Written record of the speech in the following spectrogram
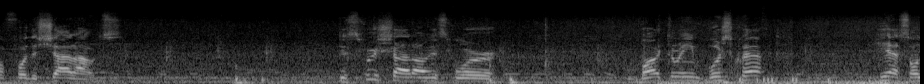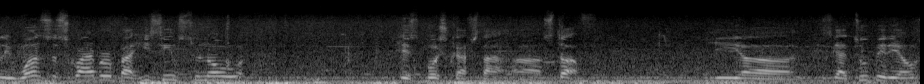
Now for the shout outs. This first shout out is for Bartering Bushcraft. He has only one subscriber, but he seems to know his bushcraft style, uh, stuff. He uh, he's got two videos,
